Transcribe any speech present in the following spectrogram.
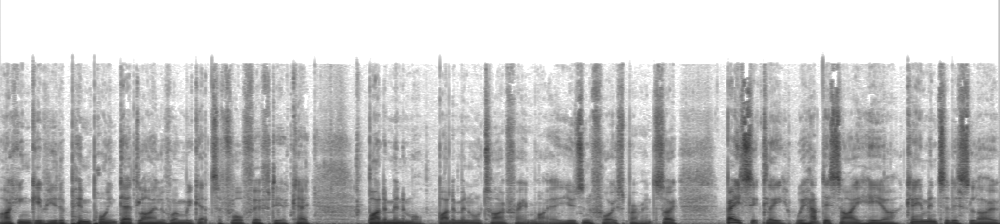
I can give you the pinpoint deadline of when we get to 450, okay? by the minimal, by the minimal time frame right here, using the thought experiment. So basically, we had this eye here, came into this low,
